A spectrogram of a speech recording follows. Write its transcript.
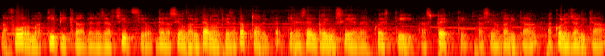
La forma tipica dell'esercizio della sinodalità nella Chiesa Cattolica tiene sempre insieme questi aspetti, la sinodalità, la collegialità,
